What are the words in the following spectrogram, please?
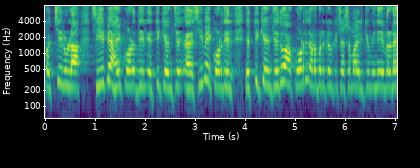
കൊച്ചിയിലുള്ള സി ബി ഐ ഹൈക്കോടതിയിൽ എത്തിക്കുകയും സി ബി ഐ കോടതിയിൽ എത്തിക്കുകയും ചെയ്തു. ആ കോടതി നടപടികൾക്ക് ശേഷമായിരിക്കും ഇനി ഇവരുടെ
